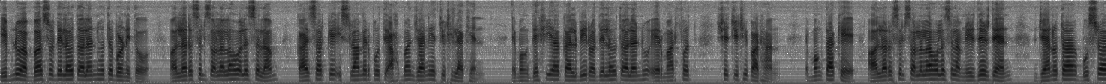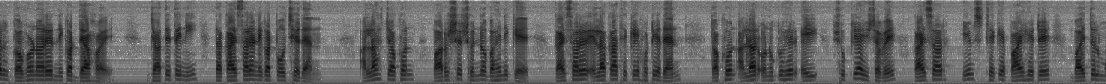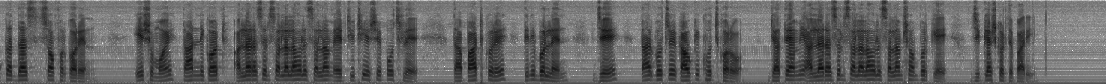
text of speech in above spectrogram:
ইবনু আব্বাস রদিল্লাহ তাল্লাহ্ন হতে বর্ণিত আল্লাহ রসুল সাল্লাহ আলাইসাল্লাম কায়সারকে ইসলামের প্রতি আহ্বান জানিয়ে চিঠি লেখেন এবং দেশিয়া কালবি রদিল্লাহ তাল্লাহ্ন এর মারফত সে চিঠি পাঠান এবং তাকে আল্লাহ রসুল সাল্লাহ আলাইসাল্লাম নির্দেশ দেন যেন তা বুসরার গভর্নরের নিকট দেয়া হয়, যাতে তিনি তা কায়সারের নিকট পৌঁছে দেন। আল্লাহ যখন পারস্যের সৈন্যবাহিনীকে কায়সারের এলাকা থেকে হটিয়ে দেন তখন আল্লাহর অনুগ্রহের এই সুক্রিয়া হিসাবে কায়সার হিমস থেকে পায়ে হেঁটে বাইতুল মুকাদ্দাস সফর করেন। এ সময় তার নিকট আল্লাহ রসুল সাল্লাহ সাল্লাম এর চিঠি এসে পৌঁছলে। তা পাঠ করে তিনি বললেন যে, তার গোত্রের কাউকে খোঁজ করো, যাতে আমি আল্লাহ রসুল সাল্লাহ সাল্লাম সম্পর্কে জিজ্ঞাসা করতে পারি।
